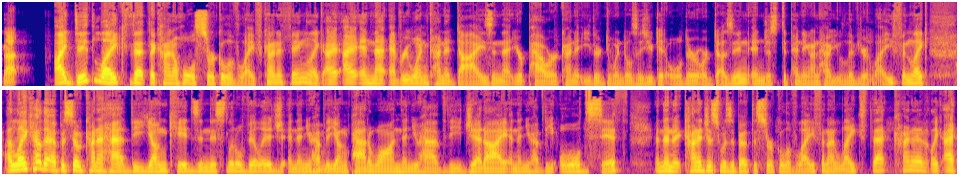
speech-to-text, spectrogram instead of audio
Matt. I did like that the kind of whole circle of life kind of thing. Like I, I and that everyone kind of dies and that your power kind of either dwindles as you get older or doesn't, and just depending on how you live your life. And like I like how the episode kind of had the young kids in this little village, and then you have mm-hmm. the young Padawan, then you have the Jedi, and then you have the old Sith, and then it kind of just was about the circle of life. And I liked that kind of like I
